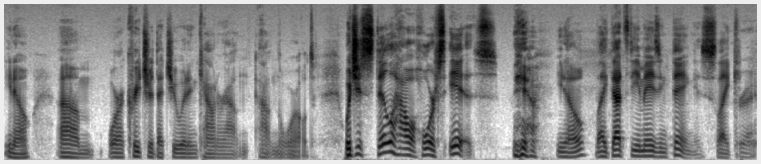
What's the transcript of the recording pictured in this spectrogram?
you know, um, or a creature that you would encounter out in, out in the world, which is still how a horse is. yeah. You know, like that's the amazing thing is like Right.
